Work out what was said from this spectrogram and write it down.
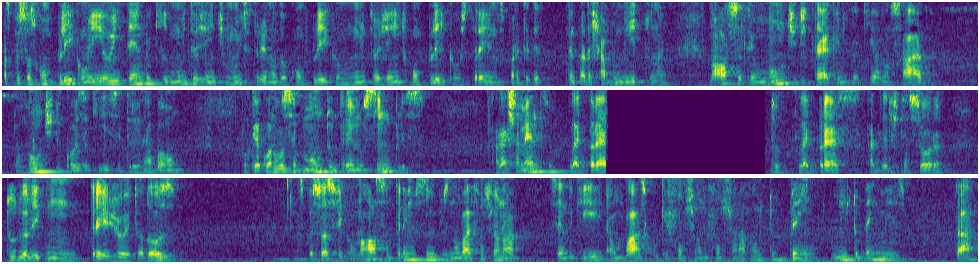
as pessoas complicam e eu entendo que muita gente, muito treinador complica, muita gente complica os treinos para tentar deixar bonito, né? Nossa, tem um monte de técnica aqui avançada, tem um monte de coisa aqui, esse treino é bom. Porque quando você monta um treino simples, agachamento, leg press, leg press, cadeira extensora, tudo ali com 3 de 8 a 12, as pessoas ficam, nossa, um treino simples, não vai funcionar. Sendo que é um básico que funciona e funciona muito bem, muito bem mesmo. Tá?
